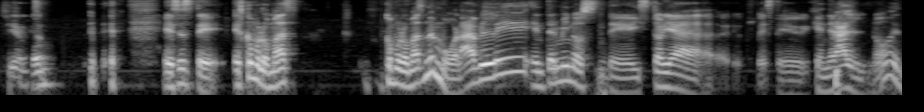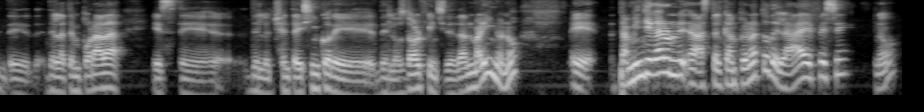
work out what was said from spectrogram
Cierto. es este, es como lo más como lo más memorable en términos de historia este, general, ¿no? De, la temporada este, del 85 de, de, los Dolphins y de Dan Marino, ¿no? Eh, también llegaron hasta el campeonato de la AFC, ¿no?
